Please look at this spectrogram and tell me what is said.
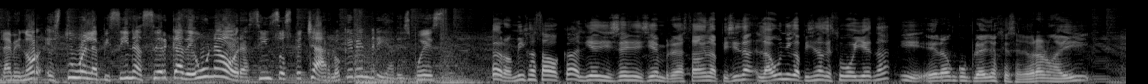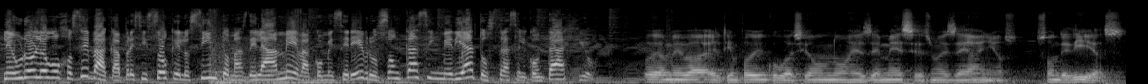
La menor estuvo en la piscina cerca de una hora sin sospechar lo que vendría después. Claro, mi hija estaba acá el día 16 de diciembre, ha estado en la piscina, la única piscina que estuvo llena y era un cumpleaños que celebraron ahí. Neurólogo José Vaca precisó que los síntomas de la ameba come cerebro son casi inmediatos tras el contagio. De ameba el tiempo de incubación no es de meses, no es de años, son de días.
